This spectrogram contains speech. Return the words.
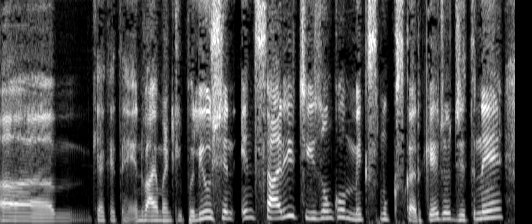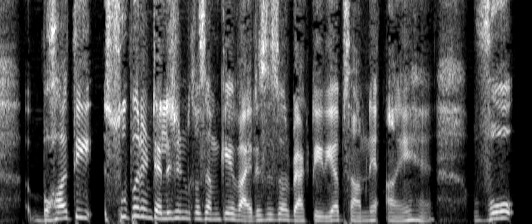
क्या कहते हैं इन्वायरमेंटल पोल्यूशन इन सारी चीज़ों को मिक्स मुक्स करके जो जितने बहुत ही सुपर इंटेलिजेंट कस्म के वायरसेस और बैक्टीरिया अब सामने आए हैं वो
